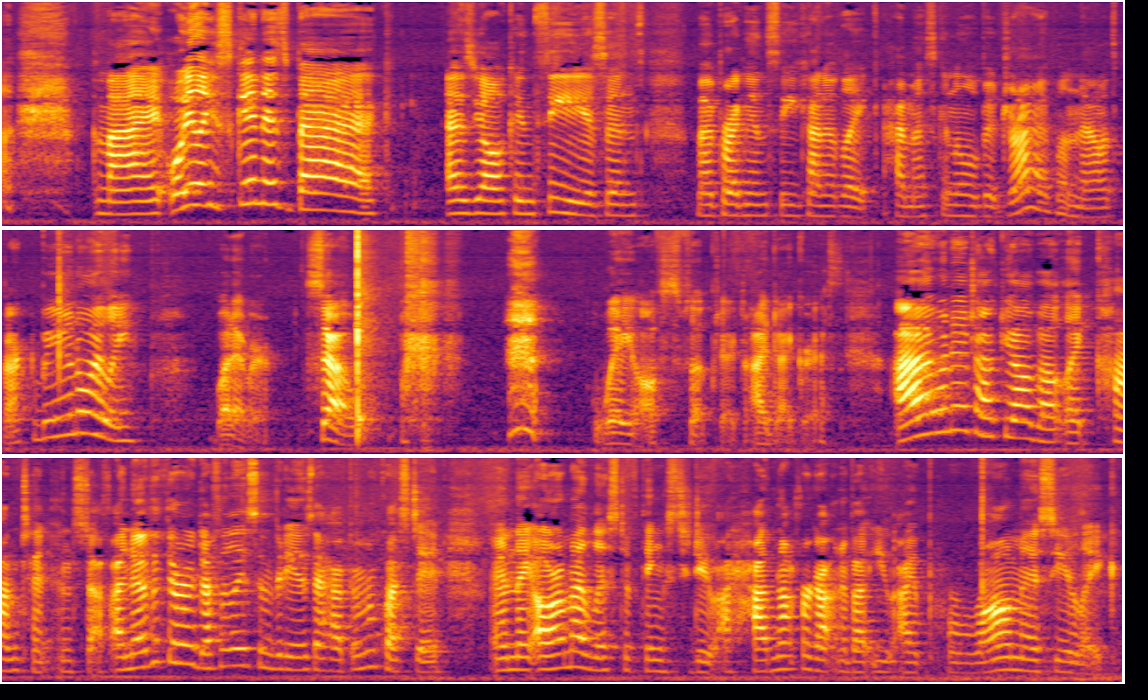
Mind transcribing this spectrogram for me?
my oily skin is back, as y'all can see, since my pregnancy kind of, like, had my skin a little bit dry, well, now it's back to being oily whatever. So, way off subject. I digress. I want to talk to y'all about like content and stuff. I know that there are definitely some videos that have been requested and they are on my list of things to do. I have not forgotten about you. I promise you, like,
